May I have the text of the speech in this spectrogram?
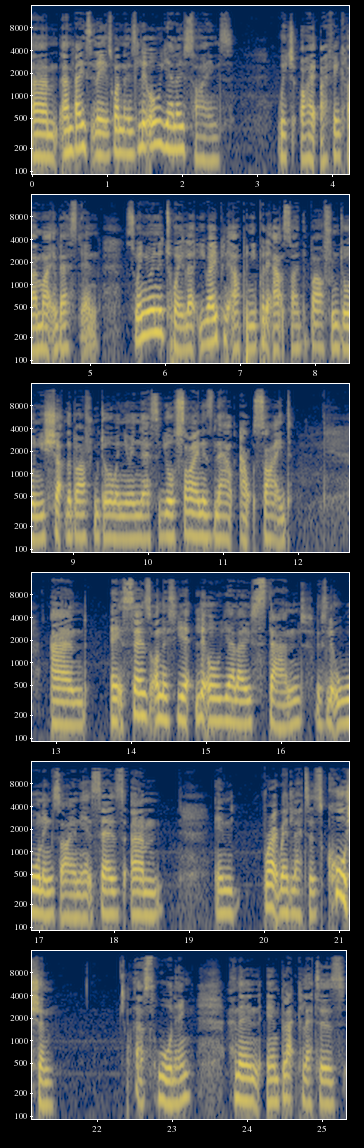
Um, and basically, it's one of those little yellow signs which I, I think I might invest in. So when you're in the toilet, you open it up and you put it outside the bathroom door and you shut the bathroom door when you're in there. So your sign is now outside. And it says on this ye- little yellow stand, this little warning sign, it says um, in bright red letters, caution. That's the warning. And then in black letters,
